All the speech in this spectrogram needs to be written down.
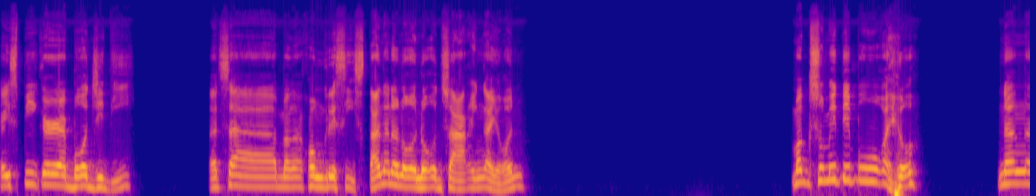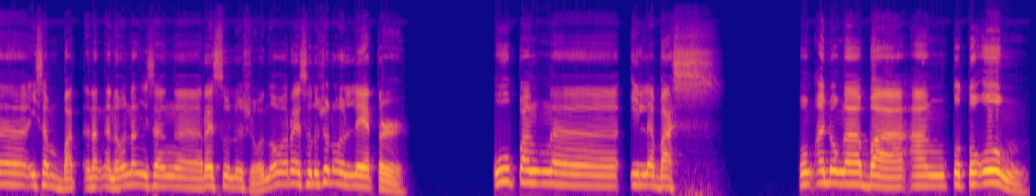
kay Speaker Boji D at sa mga kongresista na nanonood sa akin ngayon, magsumiti po kayo ng ah, isang bat ng ano ng isang ah, resolution o resolution o letter upang ah, ilabas kung ano nga ba ang totoong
